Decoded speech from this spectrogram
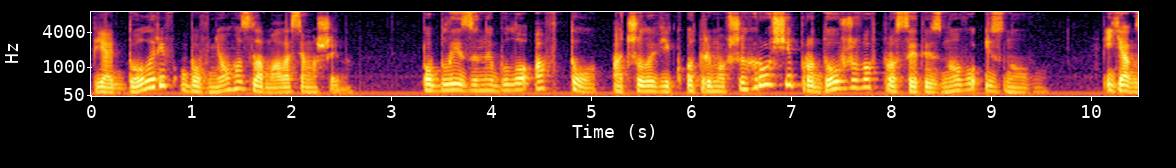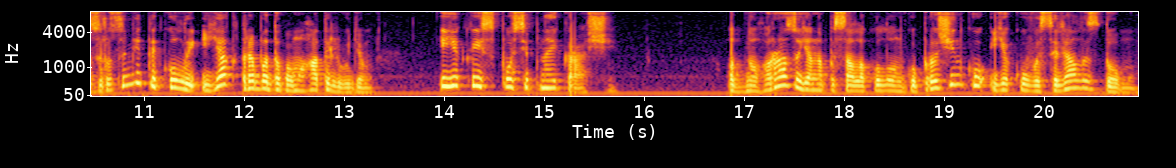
5 доларів, бо в нього зламалася машина. Поблизу не було авто, а чоловік, отримавши гроші, продовжував просити знову і знову. Як зрозуміти, коли і як треба допомагати людям, і який спосіб найкращий? Одного разу я написала колонку про жінку, яку виселяли з дому.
